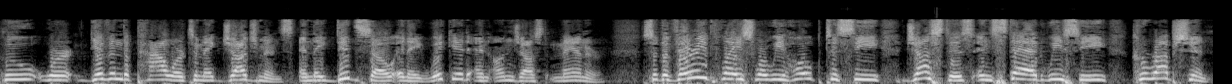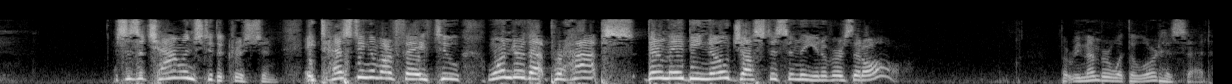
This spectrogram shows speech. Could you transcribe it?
who were given the power to make judgments, and they did so in a wicked and unjust manner. So the very place where we hope to see justice, instead we see corruption. This is a challenge to the Christian, a testing of our faith to wonder that perhaps there may be no justice in the universe at all. But remember what the Lord has said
